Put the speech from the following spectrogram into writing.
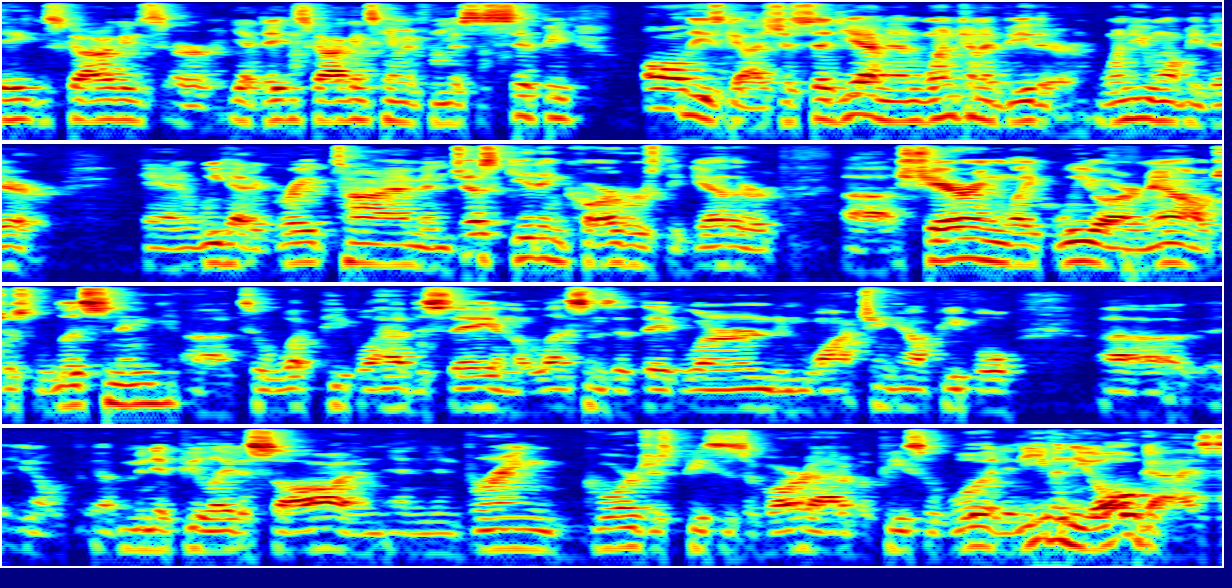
Dayton Scoggins or yeah Dayton Scoggins came in from Mississippi. All these guys just said, yeah, man, when can I be there? When do you want me there? And we had a great time and just getting carvers together, uh, sharing like we are now, just listening uh, to what people have to say and the lessons that they've learned and watching how people uh, you know, manipulate a saw and, and, and, bring gorgeous pieces of art out of a piece of wood. And even the old guys,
